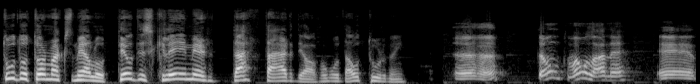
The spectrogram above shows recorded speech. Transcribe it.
tu, Dr. Marcos Mello, teu disclaimer da tarde, ó. Vou mudar o turno, hein? Aham. Então, vamos lá, né? É,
